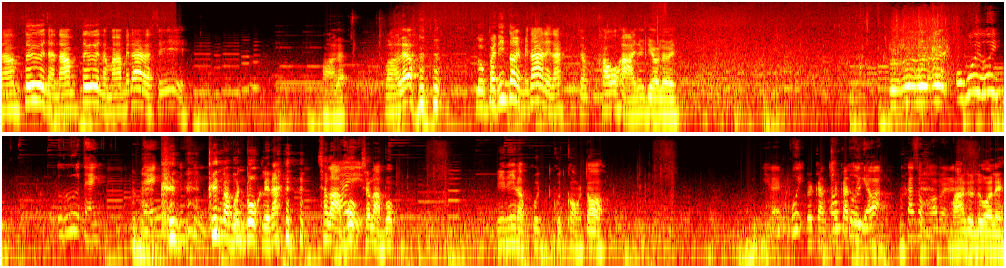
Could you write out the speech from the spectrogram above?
น้ำตื้นอะน้ำตื้นอะมาไม่ได้ละสิ มาแล้ว มาแล้ว ลงไปนิดหน่อยไม่ได้เลยนะ จะเข้าหาอย่างเดียวเลยเออเออเออเออโอ้โหยโอ้ยเออแทงแทงขึ้นขึ้นมาบนบกเลยนะ ฉลามบกใช่ฉลามบก นี่นี่เราขุดขุดของต่อ นี่แหละอุ้ยด้วยกันต้ด้อวงยกัน ตัวอีกแล้วอะมันการส่งรอบเลยนะมารัวๆเลย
